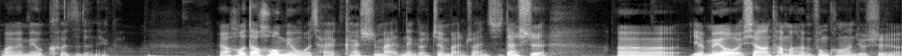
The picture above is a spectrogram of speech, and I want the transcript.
外面没有壳子的那个，然后到后面我才开始买那个正版专辑，但是，呃，也没有像他们很疯狂的，就是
